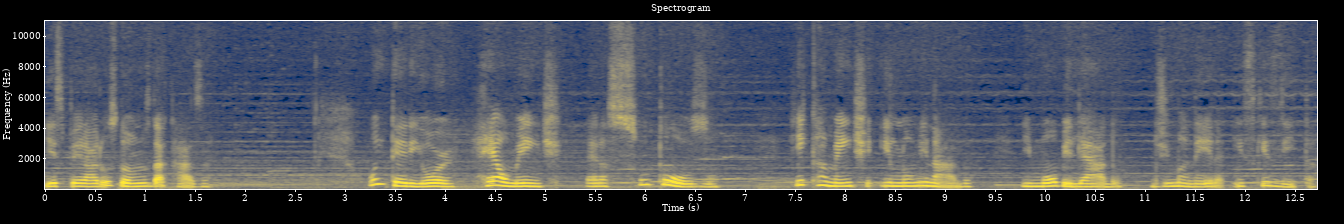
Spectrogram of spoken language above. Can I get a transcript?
e esperar os donos da casa. O interior realmente era suntuoso, ricamente iluminado e mobiliado de maneira esquisita.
